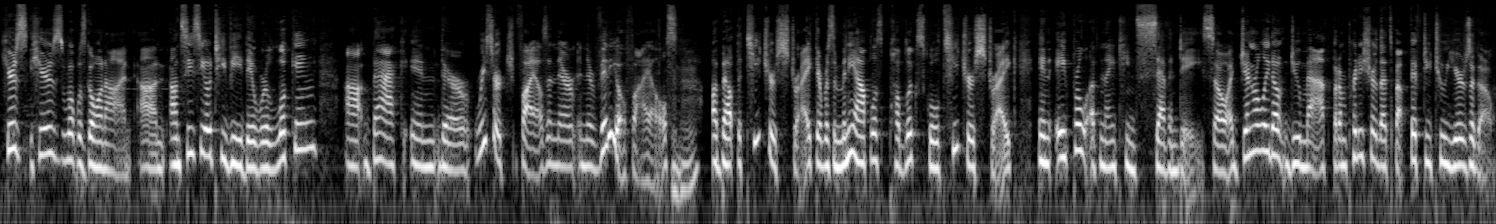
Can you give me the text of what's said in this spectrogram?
here's here's what was going on on on CCO TV. They were looking uh, back in their research files and their in their video files about the teachers' strike. There was a Minneapolis public school teachers' strike in April of 1970. So I generally don't do math, but I'm pretty sure that's about 52 years ago.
